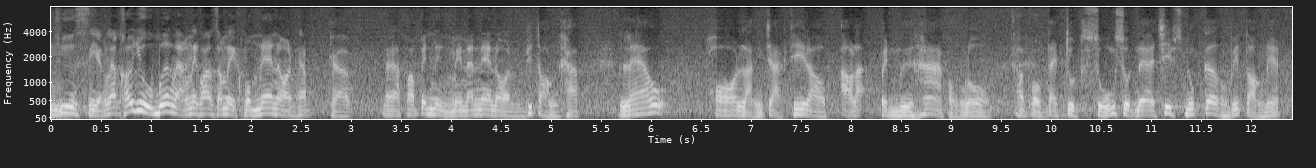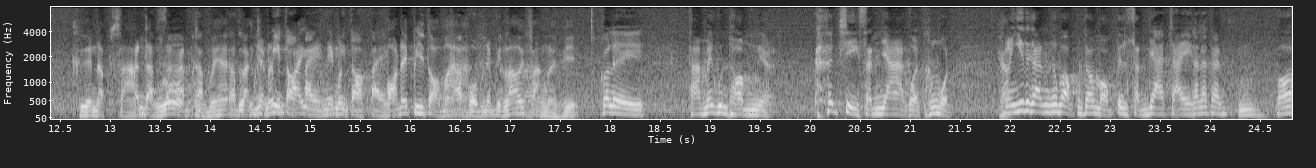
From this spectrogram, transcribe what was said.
มชื่อเสียงแล้วเขาอยู่เบื้องหลังในความสำเร็จผมแน่นอนครับครับนะครับเขาเป็นหนึ่งในนั้นแน่นอนพี่ต๋องครับ แล้วพอหลังจากที่เราเอาละเป็นมือ 5 ของโลกครับผมแต่จุดสูงสุดในอาชีพสนุกเกอร์ของพี่ต๋องเนี่ยคืออันดับ3อันดับของโลกสามครับถูกไหมฮะครับหลังจากนั้นในปีต่อไปในปีต่อไปอ๋อในปีต่อมาครับผมในปีต่อมาเล่าให้ฟังหน่อยพี่ ก็เลยทำให้คุณทอมเนี่ยฉีกสัญญากดทั้งหมดครับ อย่างนี้ด้วยกันก็บอกคุณทอมบอกเป็นสัญญาใจกันแล้วกัน เพราะ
